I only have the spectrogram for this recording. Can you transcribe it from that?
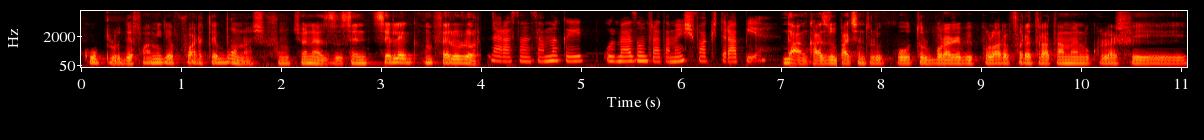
cuplu, de familie foarte bună și funcționează, se înțeleg în felul lor. Dar asta înseamnă că ei urmează un tratament și fac și terapie. Da, în cazul pacientului cu tulburare bipolară, fără tratament, lucrurile ar fi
